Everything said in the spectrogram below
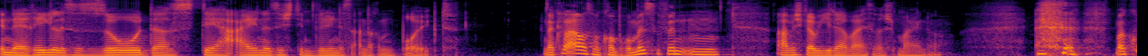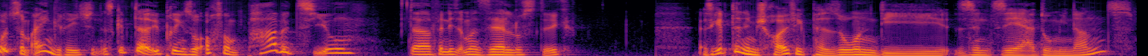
In der Regel ist es so, dass der eine sich dem Willen des anderen beugt. Na klar muss man Kompromisse finden, aber ich glaube, jeder weiß, was ich meine. Mal kurz zum Eingerichten. Es gibt da übrigens auch so ein paar Beziehungen, da finde ich es immer sehr lustig. Es gibt da nämlich häufig Personen, die sind sehr dominant.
